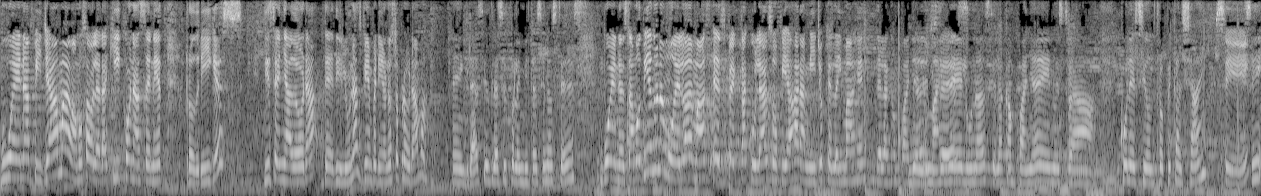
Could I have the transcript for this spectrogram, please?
buena pijama. Vamos a hablar aquí con Asenet Rodríguez, diseñadora de Dilunas. Bienvenido a nuestro programa. Eh, gracias, gracias por la invitación a ustedes. Bueno, estamos viendo una modelo además espectacular, Sofía Jaramillo, que es la imagen de la campaña de, de la imagen ustedes. de Lunas, de la campaña de nuestra colección Tropical Shine. Sí. Sí,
